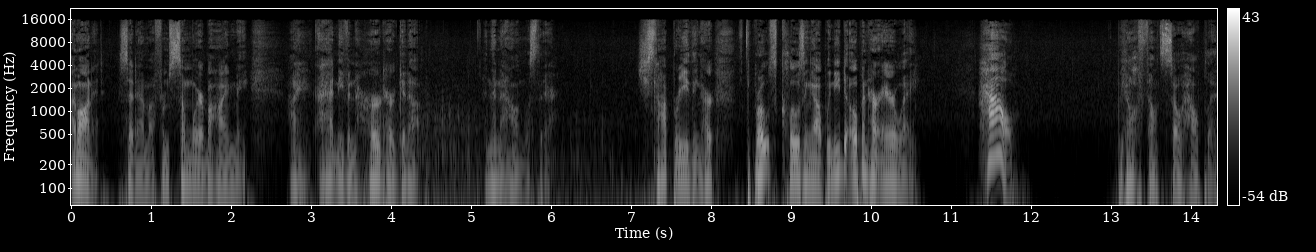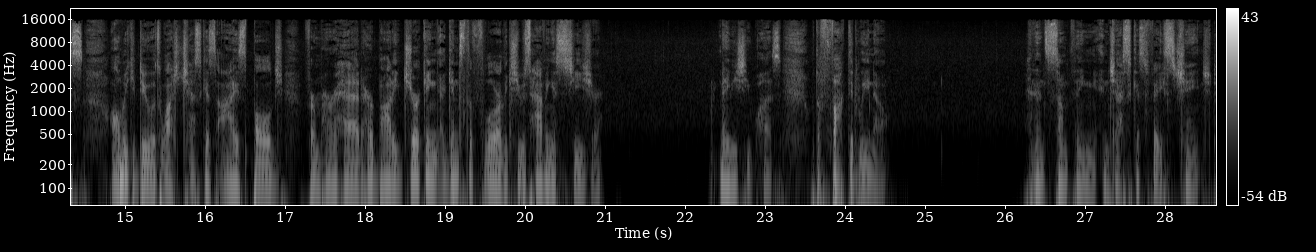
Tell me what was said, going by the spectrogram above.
I'm on it, said Emma from somewhere behind me. I hadn't even heard her get up. And then Alan was there. She's not breathing. Her throat's closing up. We need to open her airway. How? We all felt so helpless. All we could do was watch Jessica's eyes bulge from her head, her body jerking against the floor like she was having a seizure. Maybe she was. What the fuck did we know? And then something in Jessica's face changed.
